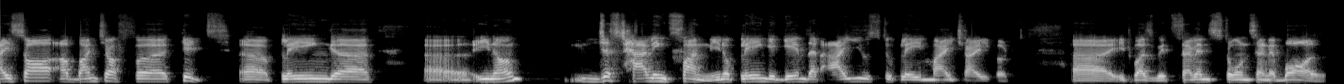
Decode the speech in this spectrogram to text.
I saw a bunch of uh, kids uh, playing, uh, uh, you know, just having fun, you know, playing a game that I used to play in my childhood. Uh, it was with seven stones and a ball.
